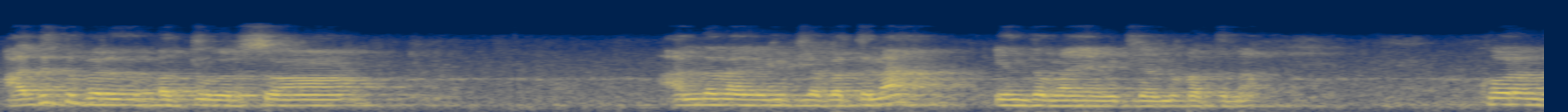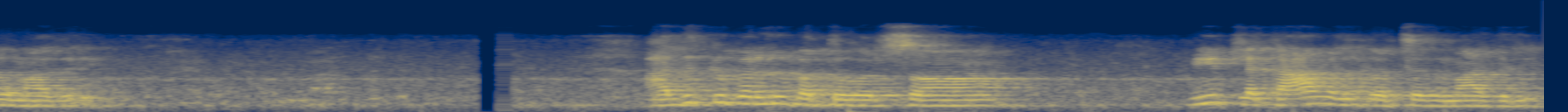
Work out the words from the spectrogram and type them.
அதுக்கு பிறகு பத்து வருஷம். அந்த மையன் வீட்டில் பத்துனா இந்த மையன் வீட்டில் இருந்து பத்துனா. குரங்கு மாதிரி. அதுக்கு பிறகு பத்து வருஷம் வீட்டில் காவலுக்கு வச்சது மாதிரி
